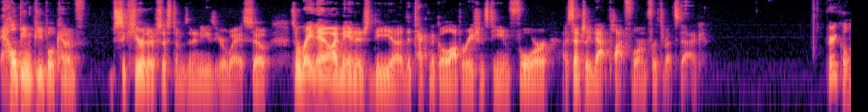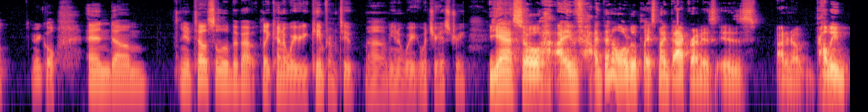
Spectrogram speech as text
helping people kind of secure their systems in an easier way. So so right now I manage the uh, the technical operations team for essentially that platform for ThreatStack. Very cool. Very cool. And um, you know, tell us a little bit about like kind of where you came from too. Um, you know, where, what's your history? Yeah, so I've I've been all over the place. My background is is I don't know, probably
